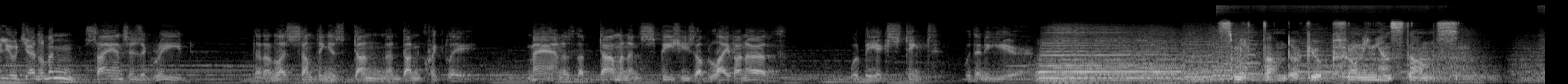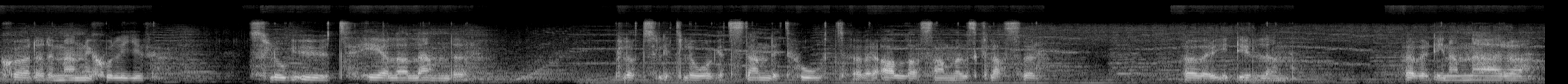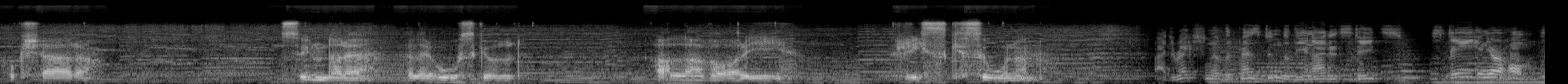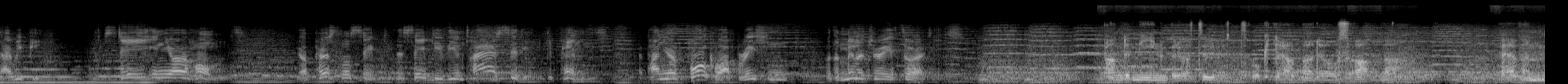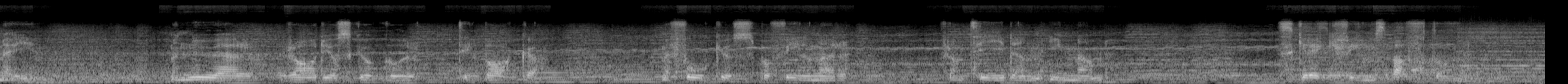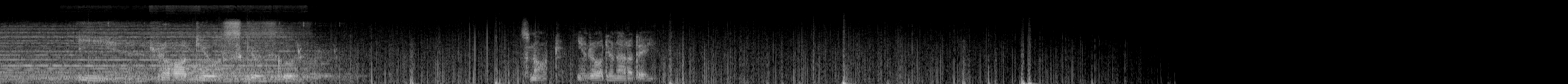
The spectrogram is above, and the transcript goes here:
you, gentlemen, science has agreed that unless something is done and done quickly, man, as the dominant species of life on Earth, will be extinct within a year. Smittan dök upp från ingenstans. Skördade människoliv. Slog ut hela länder. Plötsligt låg ett ständigt hot över alla samhällsklasser. Över idyllen. Över dina nära och kära. Syndare eller oskuld. Alla var i riskzonen. By direction of the President of the United States, stay in your homes. I repeat, stay in your homes. Your personal safety, the safety of the entire city, depends upon your full cooperation with the military authorities. Pandemin bröt ut och drabbade oss alla. Även mig. Men nu är Radioskuggor tillbaka. Med fokus på filmer från tiden innan. Skräckfilmsafton i Radioskuggor. Snart i en radio nära dig.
